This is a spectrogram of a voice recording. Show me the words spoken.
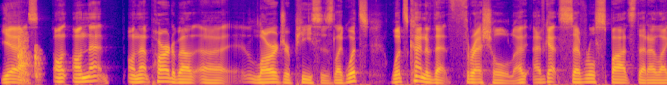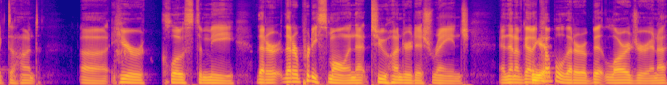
Yes. On, on that on that part about uh, larger pieces, like what's what's kind of that threshold? I, have got several spots that I like to hunt uh, here close to me that are that are pretty small in that 200 ish range, and then I've got a yeah. couple that are a bit larger. And I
